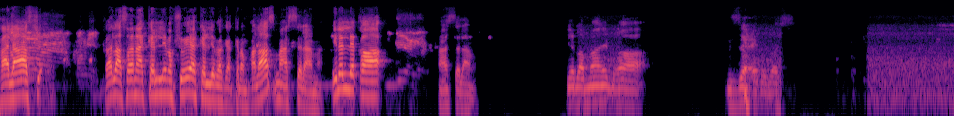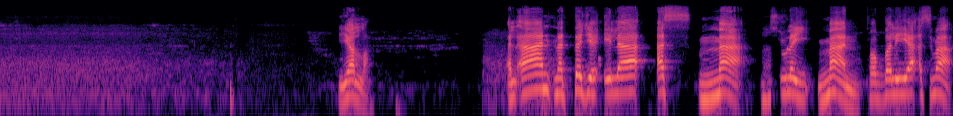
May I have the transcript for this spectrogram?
خلاص. خلاص أنا أكلمك شوية أكلمك أكرم. خلاص مع السلامة. إلى اللقاء. مع السلامة. يلا ما نبغى نزعله بس. يلا. الآن نتجه إلى أسماء. سليمان تفضلي يا أسماء.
